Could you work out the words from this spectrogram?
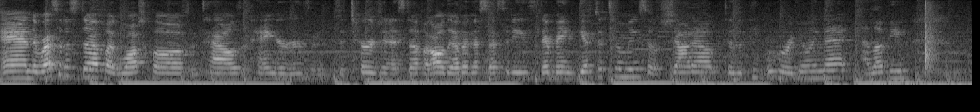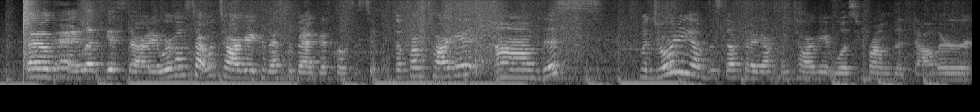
And the rest of the stuff like washcloths and towels and hangers and detergent and stuff, like all the other necessities, they're being gifted to me. So shout out to the people who are doing that. I love you. Okay, let's get started. We're gonna start with Target because that's the bag that's closest to me. So from Target, um, this majority of the stuff that I got from Target was from the dollar.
